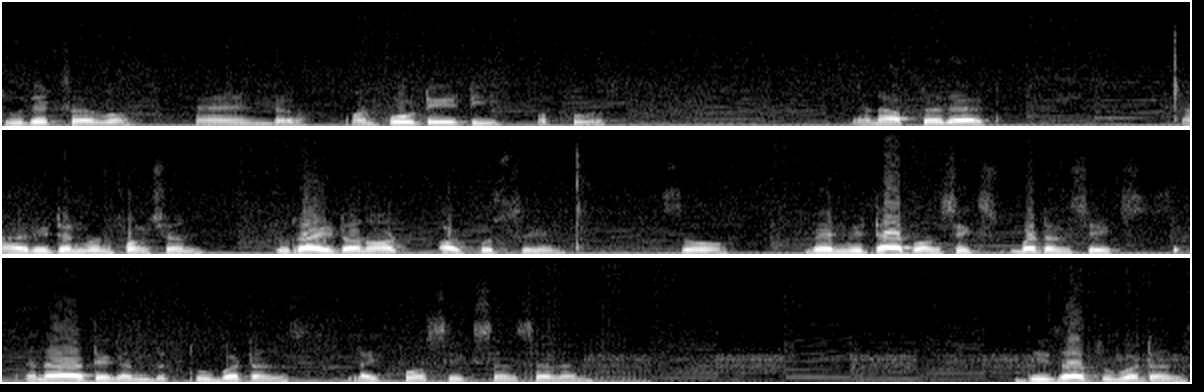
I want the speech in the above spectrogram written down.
to that server and uh, on port 80 of course. And after that I have written one function to write on out output stream. So when we tap on 6 button 6 and I have taken the two buttons like for 6 and 7 these are two buttons.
